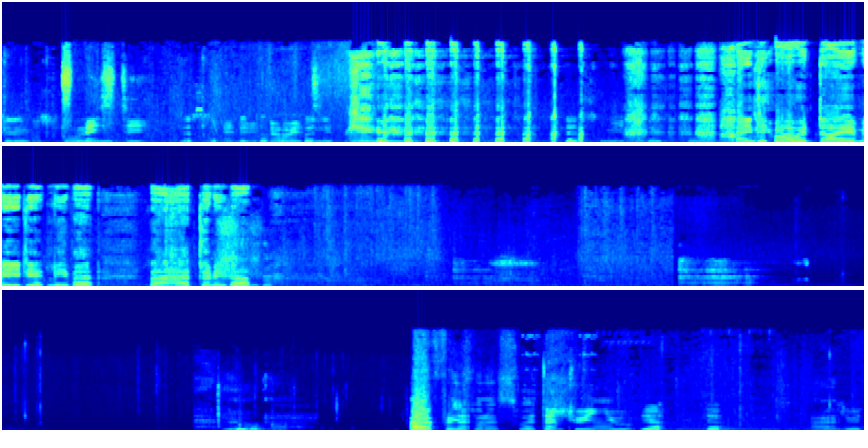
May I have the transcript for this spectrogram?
silver It's for you. nasty. That's a And bit you of a it. penny for you. That's me dead for you. I knew I would die immediately, but that had to be done. Alright, freeze Ti- when it's switch. Time to EU. Yeah, yeah. Alright.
